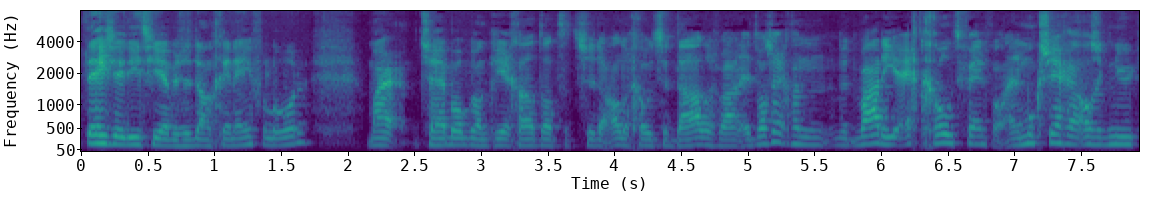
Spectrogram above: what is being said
deze editie hebben ze dan geen één verloren. Maar ze hebben ook wel een keer gehad dat het ze de allergrootste dalers waren. Het was echt een, we waren hier echt groot fan van. En dan moet ik zeggen, als ik nu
